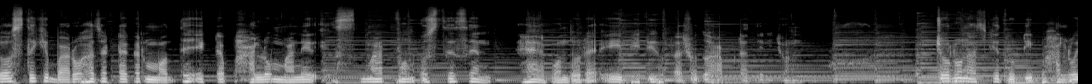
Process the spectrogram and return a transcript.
দশ থেকে বারো হাজার টাকার মধ্যে একটা ভালো মানের স্মার্টফোন খুঁজতেছেন? হ্যাঁ বন্ধুরা, এই ভিডিওটা শুধু আপনাদের জন্য। চলুন আজকে দুটি ভালো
